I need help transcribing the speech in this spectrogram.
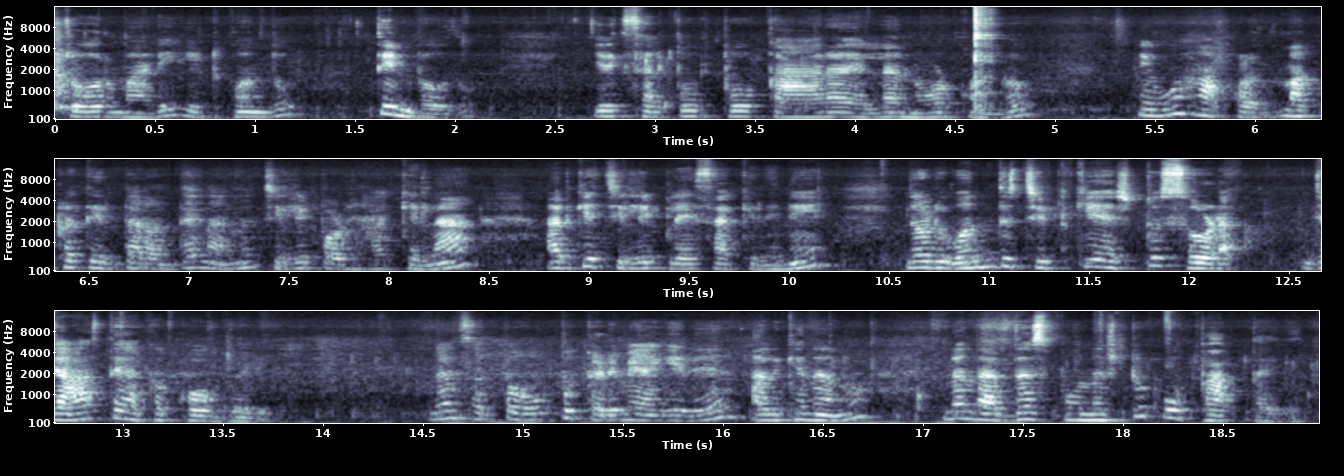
ಸ್ಟೋರ್ ಮಾಡಿ ಇಟ್ಕೊಂಡು ತಿನ್ಬೋದು. ಇದಕ್ಕೆ ಸ್ವಲ್ಪ ಉಪ್ಪು, ಖಾರ ಎಲ್ಲ ನೋಡಿಕೊಂಡು ನೀವು ಹಾಕ್ಕೊಳ್ಳೋದು ಮಕ್ಕಳು ತಿಂತಾರಂತೆ, ನಾನು ಚಿಲ್ಲಿ ಪೌಡ್ರ್ ಹಾಕಿಲ್ಲ. ಅದಕ್ಕೆ ಚಿಲ್ಲಿ ಪ್ಲೇಸ್ ಹಾಕಿದ್ದೀನಿ. ನೋಡಿ, ಒಂದು ಚಿಟಿಕೆಯಷ್ಟು ಸೋಡಾ. ಜಾಸ್ತಿ ಹಾಕಕ್ಕೆ ಹೋಗಬೇಡಿ. ನಾನು ಸ್ವಲ್ಪ ಉಪ್ಪು ಕಡಿಮೆ ಆಗಿದೆ. ಅದಕ್ಕೆ ನಾನು ಇನ್ನೊಂದು ಅರ್ಧ ಸ್ಪೂನಷ್ಟು ಉಪ್ಪು ಹಾಕ್ತಾಯಿದ್ದೀನಿ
